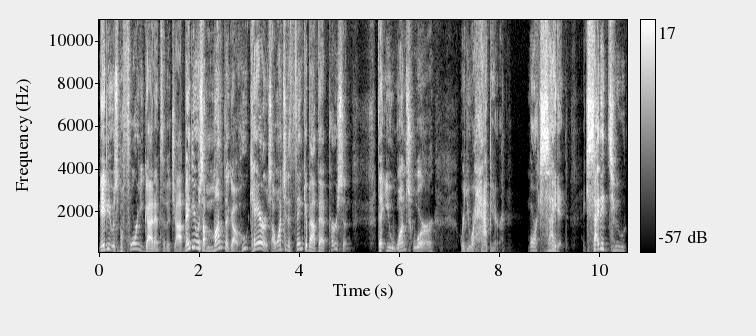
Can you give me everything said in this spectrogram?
Maybe it was before you got into the job. Maybe it was a month ago. Who cares? I want you to think about that person that you once were, where you were happier, more excited, excited to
